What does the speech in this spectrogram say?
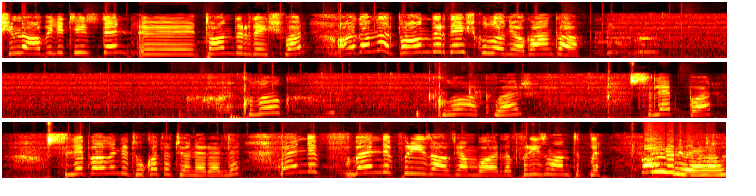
Şimdi abilities'ten e, Thunder Dash var. Adamlar Thunder Dash kullanıyor kanka. Kulak. Kulak var. Slap var. Slap alınca tokat atıyorsun herhalde. Ben de ben de freeze alacağım bu arada. Freeze mantıklı. Hayır ya.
